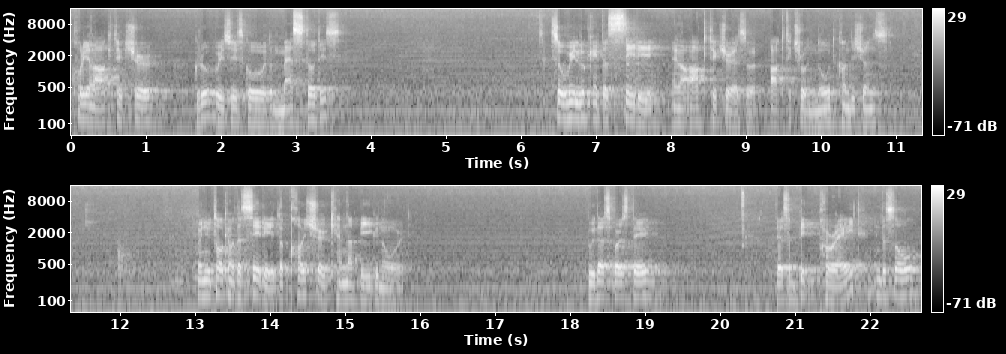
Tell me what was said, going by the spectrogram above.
Korean architecture group, which is called Mass Studies. So we're looking at the city and our architecture as a architectural node conditions. When you're talking about the city, the culture cannot be ignored. Buddha's birthday, there's a big parade in the Seoul.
